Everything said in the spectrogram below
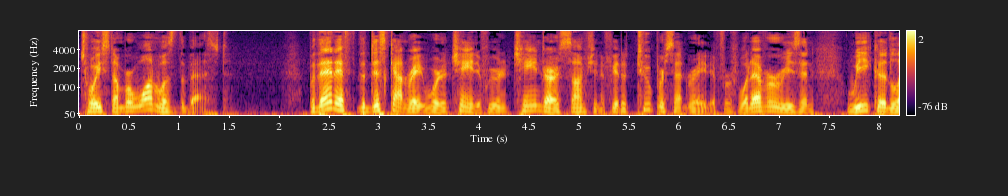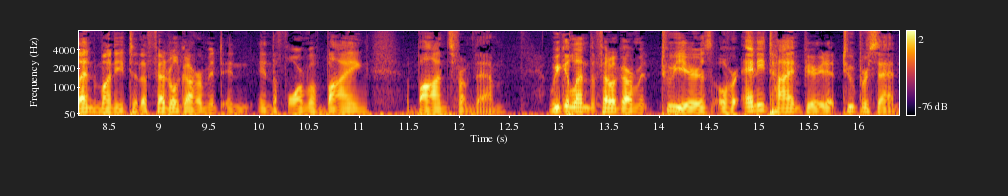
choice number one was the best but then if the discount rate were to change if we were to change our assumption if we had a 2% rate if for whatever reason we could lend money to the federal government in, in the form of buying bonds from them we could lend the federal government two years over any time period at 2%,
